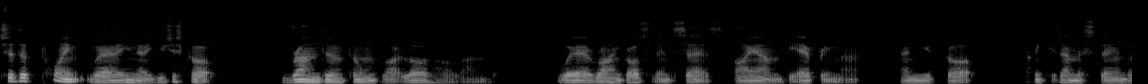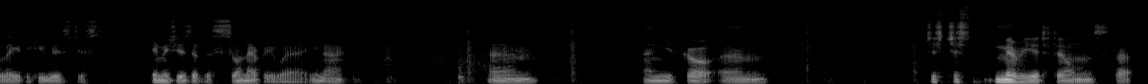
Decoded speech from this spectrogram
To the point where, you know, you've just got random films like La La Land, where Ryan Gosling says, I am the everyman. And you've got, I think it's Emma Stone, the lady who is just images of the sun everywhere, you know. Um, and you've got um, just just myriad films that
